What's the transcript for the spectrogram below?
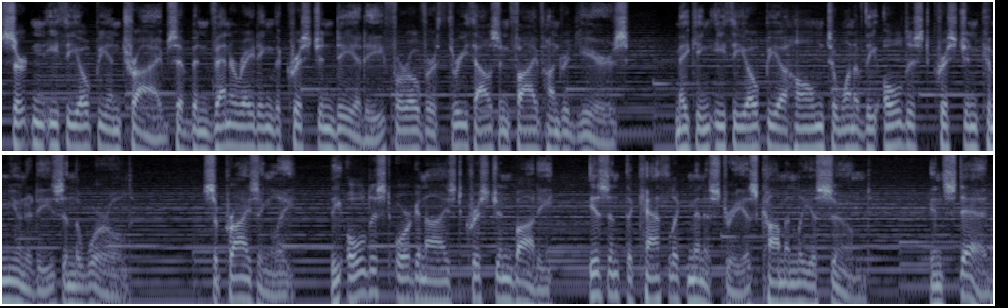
Certain Ethiopian tribes have been venerating the Christian deity for over 3,500 years, making Ethiopia home to one of the oldest Christian communities in the world. Surprisingly, the oldest organized Christian body isn't the Catholic ministry as commonly assumed. Instead,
